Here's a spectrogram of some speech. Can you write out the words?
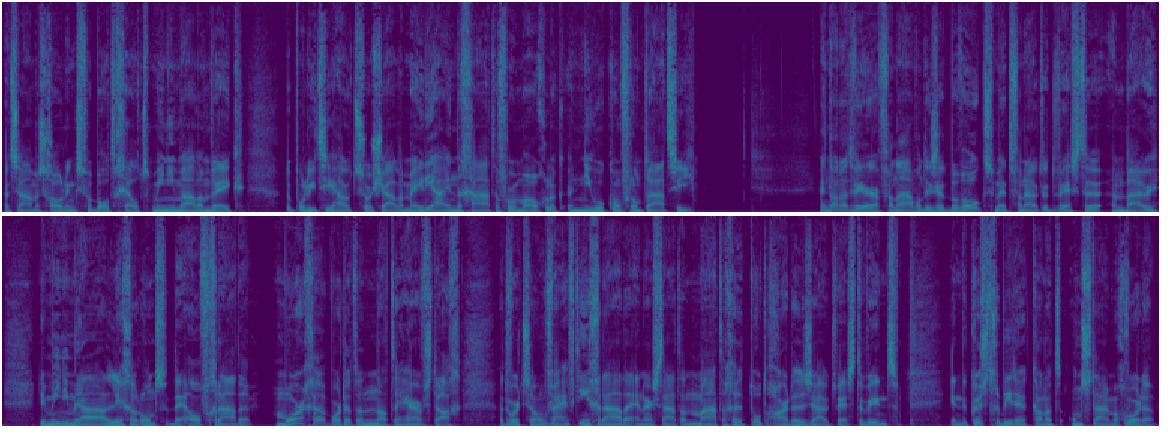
Het samenscholingsverbod geldt minimaal een week. De politie houdt sociale media in de gaten voor mogelijk een nieuwe confrontatie. En dan het weer. Vanavond is het bewolkt met vanuit het westen een bui. De minima liggen rond de 11 graden. Morgen wordt het een natte herfstdag. Het wordt zo'n 15 graden en er staat een matige tot harde zuidwestenwind. In de kustgebieden kan het onstuimig worden.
